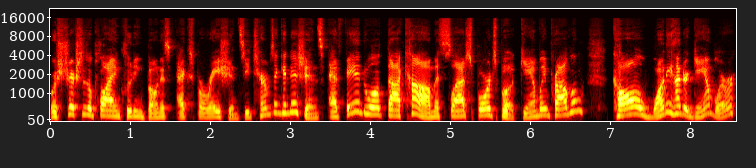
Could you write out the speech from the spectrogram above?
Restrictions apply, including bonus expiration. See terms and conditions at fanduel.com slash sportsbook. Gambling problem? Call 1 800 Gambler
